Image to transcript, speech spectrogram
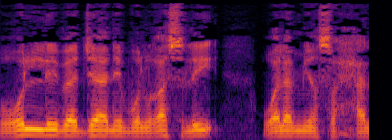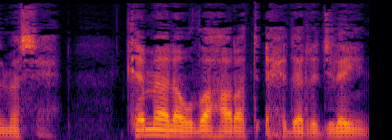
غلب جانب الغسل ولم يصح المسح كما لو ظهرت إحدى الرجلين.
